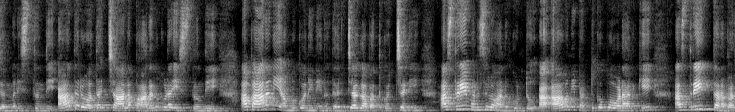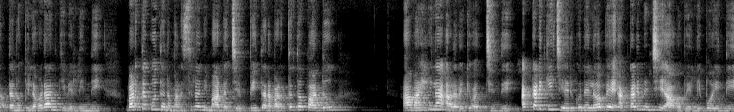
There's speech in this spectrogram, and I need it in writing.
జన్మనిస్తుంది. ఆ తర్వాత చాలా పాలను కూడా ఇస్తుంది. ఆ పాలని అమ్ముకొని నేను దర్జాగా బతకొచ్చని ఆ స్త్రీ మనసులో అనుకుంటూ ఆ ఆవుని పట్టుకుపోవడానికి ఆ స్త్రీ తన భర్తను పిలవడానికి వెళ్ళింది. భర్తకు తన మనసులోని మాట చెప్పి తన భర్తతో పాటు ఆ మహిళ అడవికి వచ్చింది. అక్కడికి చేరుకునే లోపే అక్కడి నుంచి ఆవు వెళ్ళిపోయింది.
